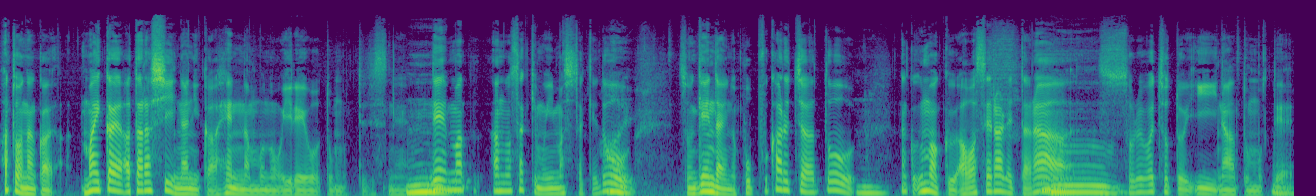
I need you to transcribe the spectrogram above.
あとはなんか毎回新しい何か変なものを入れようと思ってですね、うん。で、まあ、あのさっきも言いましたけど、はい。その現代のポップカルチャーとなんかうまく合わせられたら、うん。それはちょっといいなと思って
